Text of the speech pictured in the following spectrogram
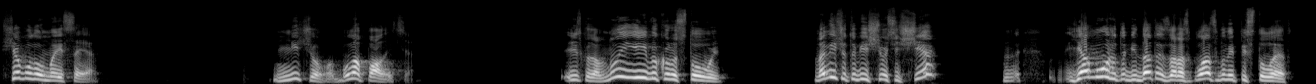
що було у Моїсея? Нічого, була палиця. І сказав: ну її використовуй. Навіщо тобі щось іще? Я можу тобі дати зараз плазмений пістолет,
